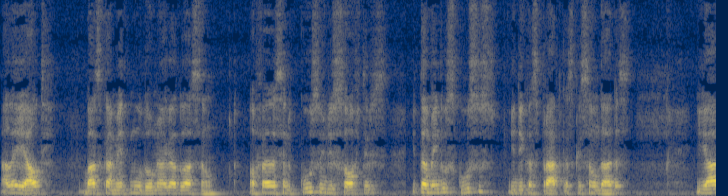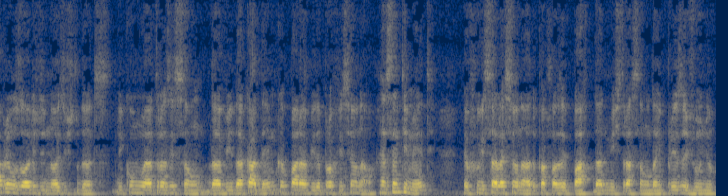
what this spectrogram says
A Layout basicamente mudou minha graduação, oferecendo cursos de softwares e também dos cursos e dicas práticas que são dadas e abrem os olhos de nós estudantes de como é a transição da vida acadêmica para a vida profissional. Recentemente, eu fui selecionado para fazer parte da administração da empresa júnior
